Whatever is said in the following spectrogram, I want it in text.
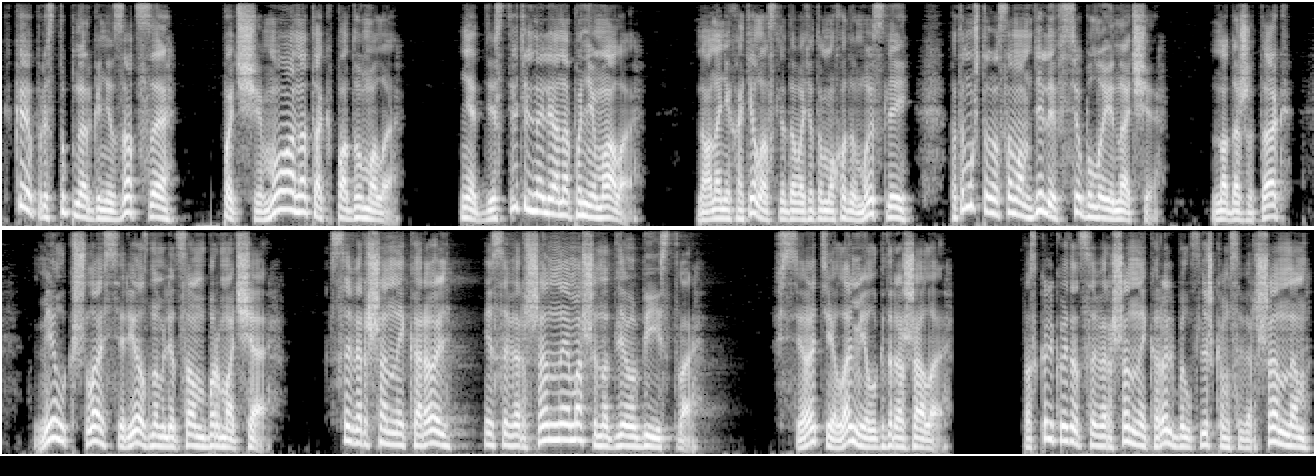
Какая преступная организация? Почему она так подумала? Нет, действительно ли она понимала? Но она не хотела следовать этому ходу мыслей, потому что на самом деле всё было иначе. Но даже так, Милк шла с серьёзным лицом бормоча. «Совершенный король и совершенная машина для убийства». Всё тело Милк дрожало. Поскольку этот совершенный король был слишком совершенным,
